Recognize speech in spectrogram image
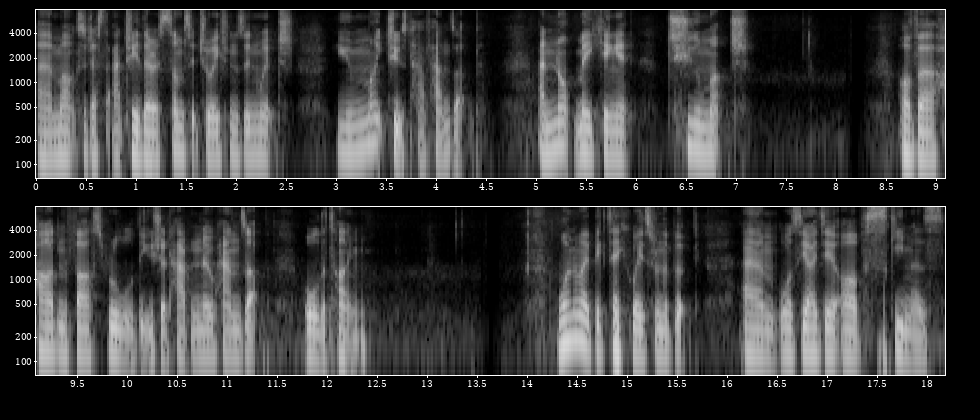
Uh, Mark suggests that actually there are some situations in which you might choose to have hands up and not making it too much of a hard and fast rule that you should have no hands up all the time. One of my big takeaways from the book um, was the idea of schemas.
